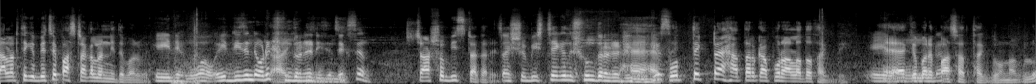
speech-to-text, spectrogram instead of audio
কালার থেকে বেছে পাঁচটা কালার নিতে পারবে। এই দেখো এই ডিজাইনটা অনেক সুন্দর একটা ডিজাইন দেখছেন? চারশো বিশ টাকার চারশো বিশ টাকা কিন্তু সুন্দর একটা হ্যাঁ ডিজাইন হ্যাঁ প্রত্যেকটা হাতার কাপড় আলাদা থাকবে। একেবারে পাঁচ হাত থাকবে ওনাগুলো।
